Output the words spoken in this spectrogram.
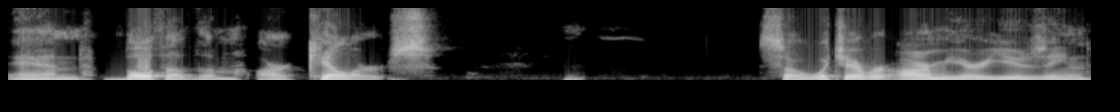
and both of them are killers. So, whichever arm you're using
